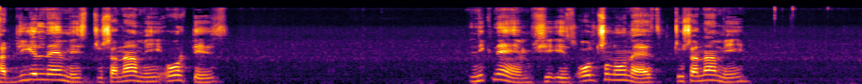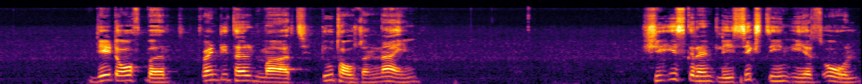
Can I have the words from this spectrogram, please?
Her real name is Txunamy Ortiz. Nickname She is also known as Txunamy. Date of birth 23rd March 2009. She is currently 16 years old.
